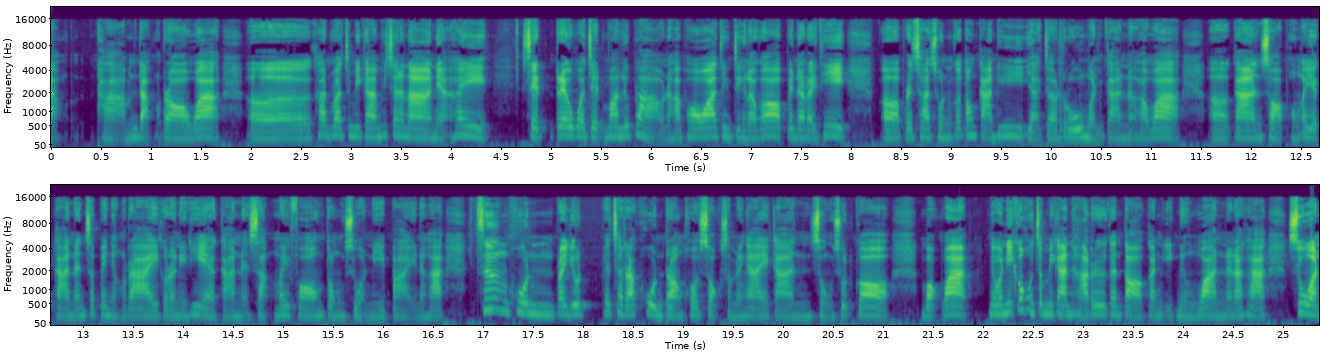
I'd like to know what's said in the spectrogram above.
ดักถามดักรอว่าคาดว่าจะมีการพิจารณาเนี่ยให้ เสร็จเร็วกว่า 7 วันหรือเปล่านะคะ เพราะว่าจริง ๆ แล้วก็เป็นอะไรที่ประชาชนก็ต้องการที่อยากจะรู้เหมือนกันนะคะว่าการสอบของอายการนั้นจะเป็นอย่างไร กรณีที่อายการเนี่ยสั่งไม่ฟ้องตรงส่วนนี้ไปนะคะ ซึ่งคุณประยุทธ์เพชรคุณรองโฆษกสำนักงานอายการสูงสุดก็บอกว่าในวันนี้ก็คงจะมีการหารือกันต่อกันอีกหนึ่งวันนะคะ ส่วน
